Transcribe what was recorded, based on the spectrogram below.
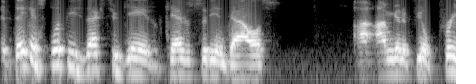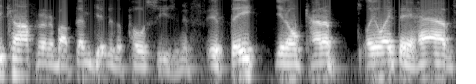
if they can split these next two games with Kansas City and Dallas, I, I'm going to feel pretty confident about them getting to the postseason. If if they, you know, kind of play like they have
